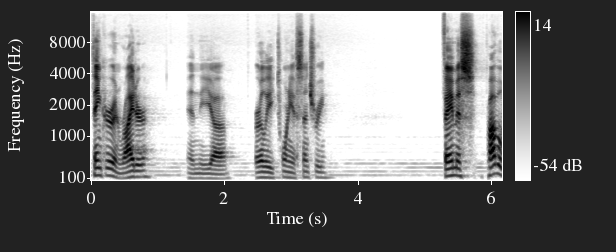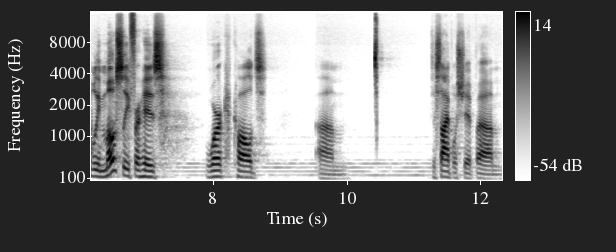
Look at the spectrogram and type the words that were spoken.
thinker and writer in the uh, early 20th century. Famous probably mostly for his work called um, discipleship, um,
